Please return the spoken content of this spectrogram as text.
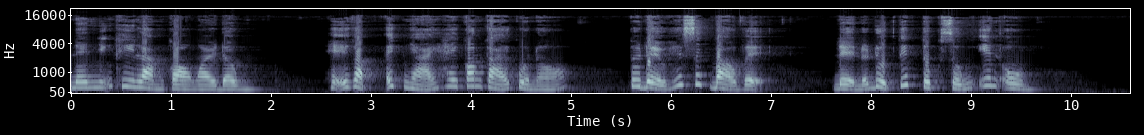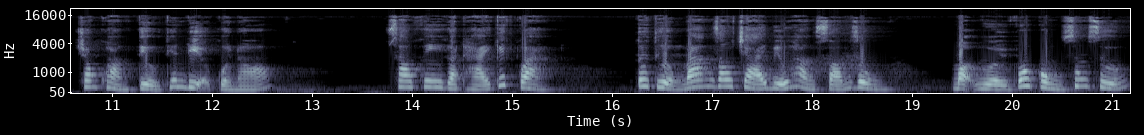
Nên những khi làm cò ngoài đồng, hễ gặp ếch nhái hay con cái của nó, tôi đều hết sức bảo vệ để nó được tiếp tục sống yên ổn trong khoảng tiểu thiên địa của nó. Sau khi gặt hái kết quả, tôi thường mang rau trái biếu hàng xóm dùng. Mọi người vô cùng sung sướng,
